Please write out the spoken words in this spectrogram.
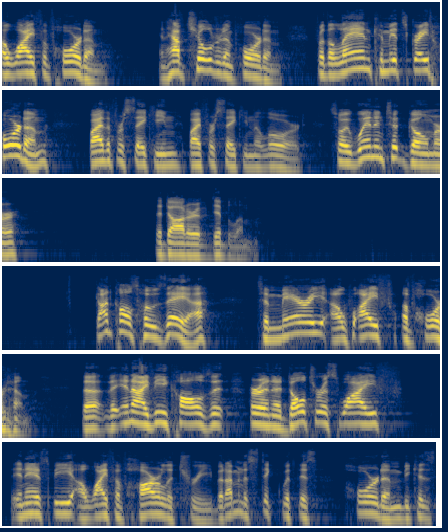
a wife of whoredom, and have children of whoredom, for the land commits great whoredom by the forsaking by forsaking the Lord. So he went and took Gomer, the daughter of Diblaim. God calls Hosea to marry a wife of whoredom. The, the NIV calls it her an adulterous wife, the NASB a wife of harlotry. But I'm going to stick with this whoredom because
